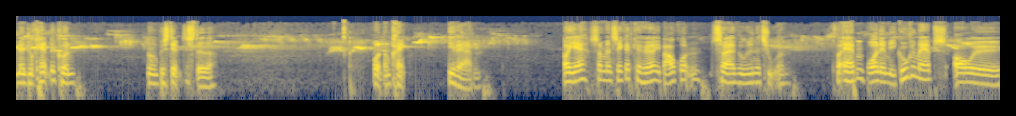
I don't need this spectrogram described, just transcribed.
men du kan det kun nogle bestemte steder rundt omkring i verden. Og ja, som man sikkert kan høre i baggrunden, så er vi ude i naturen. For appen bruger nemlig Google Maps, og øh,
